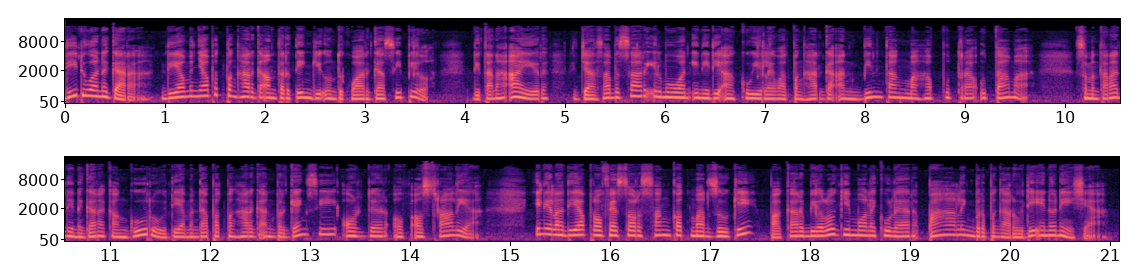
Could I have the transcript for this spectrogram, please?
Di dua negara, dia menyabut penghargaan tertinggi untuk warga sipil. Di tanah air, jasa besar ilmuwan ini diakui lewat penghargaan Bintang Mahaputra Utama. Sementara di negara Kangguru, dia mendapat penghargaan bergengsi Order of Australia. Inilah dia Profesor Sangkot Marzuki, pakar biologi molekuler paling berpengaruh di Indonesia.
